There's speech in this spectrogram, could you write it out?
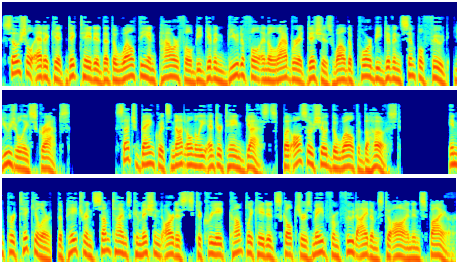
Social etiquette dictated that the wealthy and powerful be given beautiful and elaborate dishes while the poor be given simple food, usually scraps. Such banquets not only entertained guests, but also showed the wealth of the host. In particular, the patrons sometimes commissioned artists to create complicated sculptures made from food items to awe and inspire.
